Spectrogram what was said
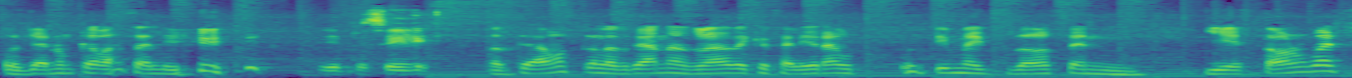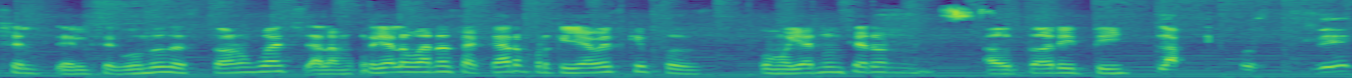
Pues ya nunca va a salir. Y pues sí. Nos quedamos con las ganas, ¿verdad? De que saliera Ultimate 2 en... Y Stormwatch, el, el segundo de Stormwatch, a lo mejor ya lo van a sacar porque ya ves que pues como ya anunciaron Authority. La, pues, sí,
